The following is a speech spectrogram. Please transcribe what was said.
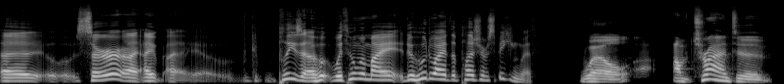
uh, sir. I, I, I please, uh, who- with whom am I? Who do I have the pleasure of speaking with? Well, I'm trying to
